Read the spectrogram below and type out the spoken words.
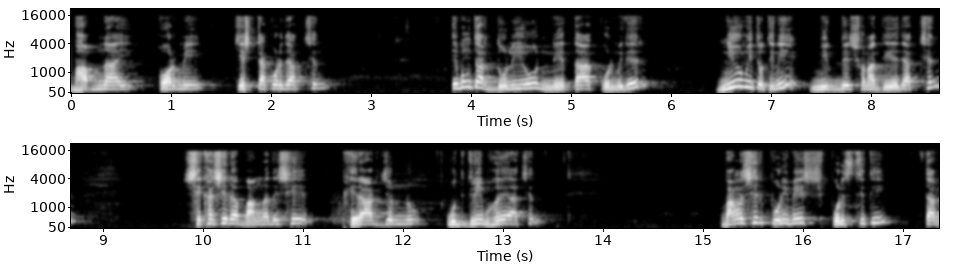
ভাবনায়, কর্মে চেষ্টা করে যাচ্ছেন। এবং তার দলীয় নেতা কর্মীদের নিয়মিত তিনি নির্দেশনা দিয়ে যাচ্ছেন। শেখ হাসিনা বাংলাদেশে ফেরার জন্য উদ্গ্রীব হয়ে আছেন। বাংলাদেশের পরিবেশ, পরিস্থিতি তার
